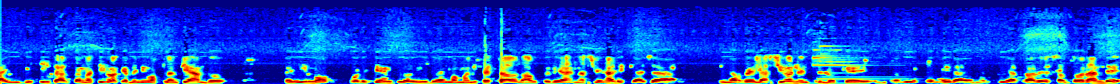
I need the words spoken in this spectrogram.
hay distintas alternativas que venimos planteando. Pedimos, por ejemplo, y lo hemos manifestado las autoridades nacionales, que haya una relación entre lo que Entre Ríos genera energía a través de Salto Grande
